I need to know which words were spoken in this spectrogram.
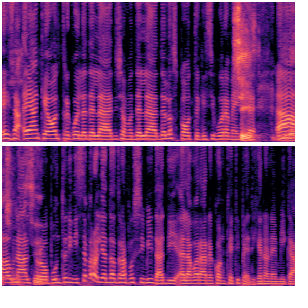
Esatto, e anche oltre quello della, diciamo, della, dello spot che sicuramente sì, ha un altro sì. punto di vista, però gli ha dato la possibilità di eh, lavorare con Katy Perry, che non è mica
